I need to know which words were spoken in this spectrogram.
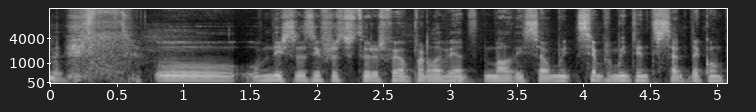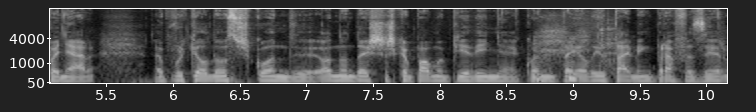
o, o Ministro das Infraestruturas foi ao Parlamento numa audição muito, sempre muito interessante de acompanhar, porque ele não se esconde ou não deixa escapar uma piadinha quando tem ali o timing para a fazer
